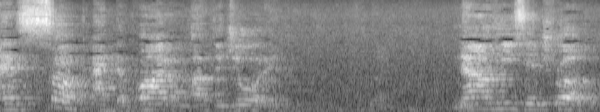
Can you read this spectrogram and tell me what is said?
and sunk at the bottom of the Jordan. Now he's in trouble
